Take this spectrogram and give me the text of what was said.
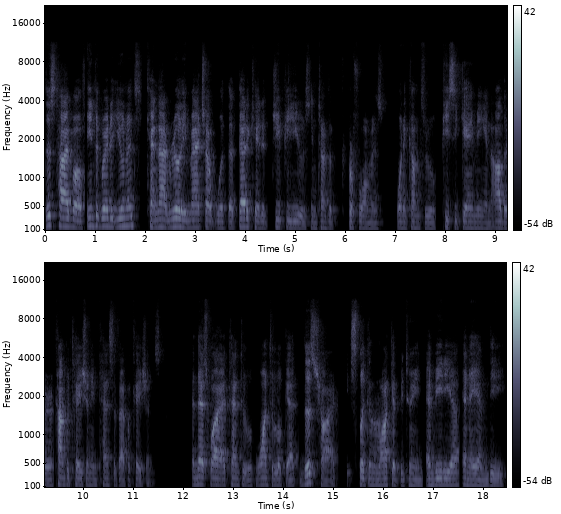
This type of integrated units cannot really match up with the dedicated GPUs in terms of performance when it comes to PC gaming and other computation intensive applications. And that's why I tend to want to look at this chart, splitting the market between NVIDIA and AMD.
